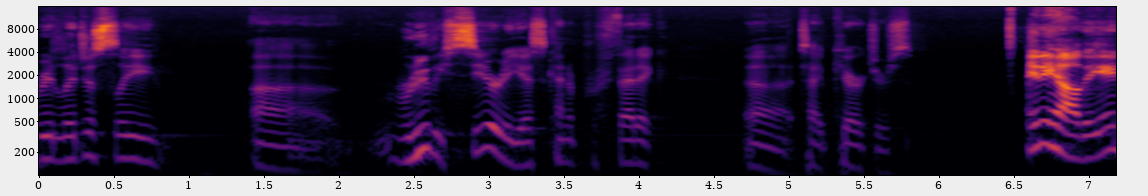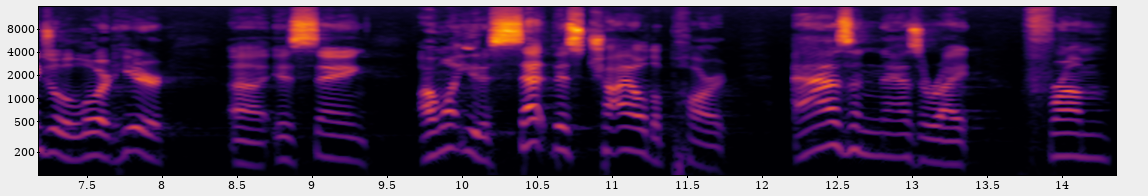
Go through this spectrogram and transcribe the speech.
religiously uh, really serious kind of prophetic uh, type characters. Anyhow, the angel of the Lord here uh, is saying, "I want you to set this child apart as a Nazarite from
